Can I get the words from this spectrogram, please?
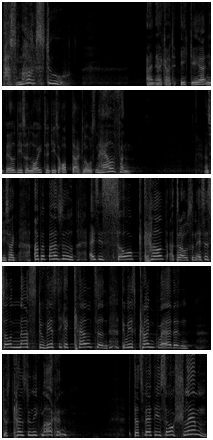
was machst du? Und er sagt, ich gehe und ich will diesen Leuten, diese Obdachlosen helfen. Und sie sagt, aber Basil, es ist so kalt draußen, es ist so nass, du wirst dich erkälten, du wirst krank werden. Das kannst du nicht machen. Das Wetter ist so schlimm.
